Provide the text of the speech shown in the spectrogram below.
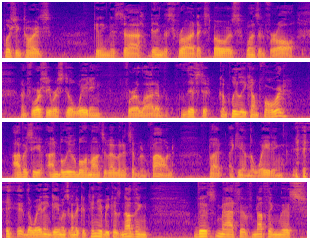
pushing towards getting this uh, getting this fraud exposed once and for all. Unfortunately, we're still waiting for a lot of this to completely come forward. Obviously, unbelievable amounts of evidence have been found, but again, the waiting the waiting game is going to continue because nothing this massive, nothing this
